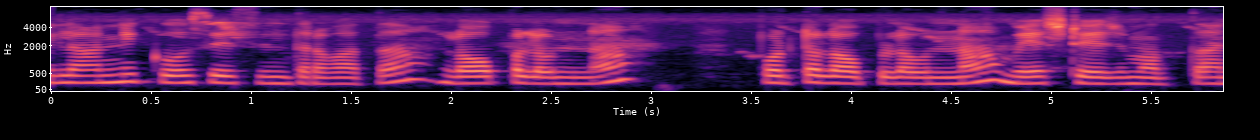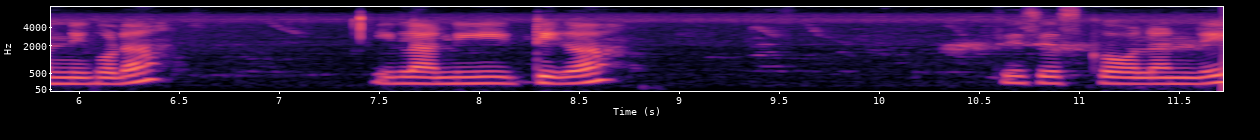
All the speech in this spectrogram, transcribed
ఇలా అన్నీ కోసేసిన తర్వాత లోపల ఉన్న పొట్ట లోపల ఉన్న వేస్టేజ్ మొత్తాన్ని కూడా ఇలా నీట్గా తీసేసుకోవాలండి.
